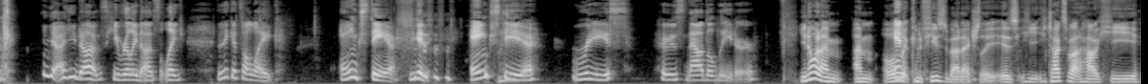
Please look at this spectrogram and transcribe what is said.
yeah, he does. He really does. Like I think it's all like angsty. You get angsty Rhys, who's now the leader. You know what I'm I'm a little And- bit confused about actually is he he talks about how he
